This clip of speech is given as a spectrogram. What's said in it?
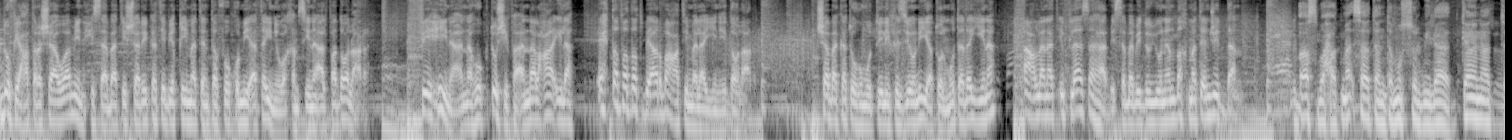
دفعت رشاوى من حسابات الشركة بقيمة تفوق 250 ألف دولار في حين أنه اكتشف أن العائلة احتفظت بأربعة ملايين دولار. شبكتهم التلفزيونية المتدينة أعلنت إفلاسها بسبب ديون ضخمة جدا. أصبحت مأساة تمس البلاد. كانت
